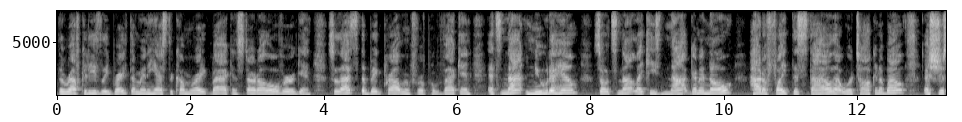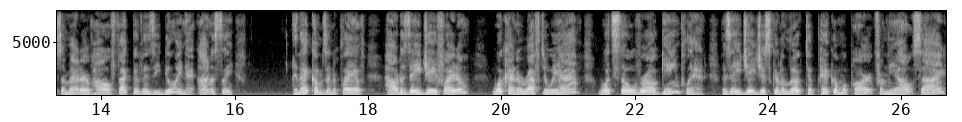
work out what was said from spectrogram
the ref could easily break them and he has to come right back and start all over again. So that's the big problem for Povetkin. It's not new to him, so it's not like he's not going to know how to fight this style that we're talking about. It's just a matter of how effective is he doing it, honestly. And that comes into play of how does AJ fight him? What kind of ref do we have? What's the overall game plan? Is AJ just going to look to pick them apart from the outside,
